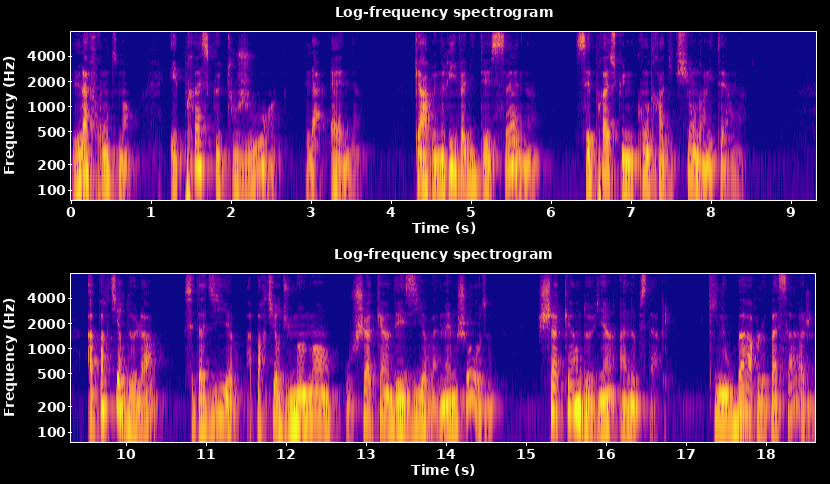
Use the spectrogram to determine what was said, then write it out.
l'affrontement, et presque toujours la haine. Car une rivalité saine, c'est presque une contradiction dans les termes. À partir de là, c'est-à-dire à partir du moment où chacun désire la même chose, chacun devient un obstacle, qui nous barre le passage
